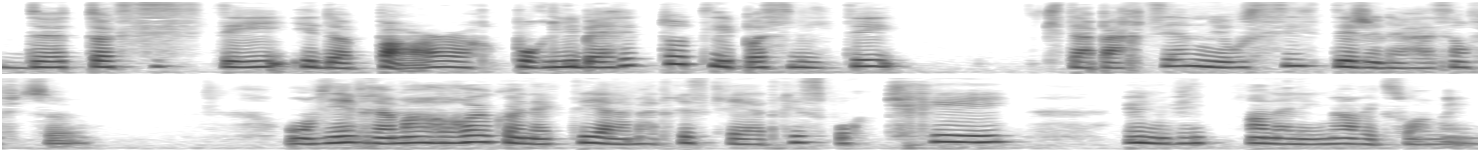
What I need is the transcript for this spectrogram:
de toxicité et de peur pour libérer toutes les possibilités qui t'appartiennent, mais aussi des générations futures. On vient vraiment reconnecter à la matrice créatrice pour créer une vie en alignement avec soi-même.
